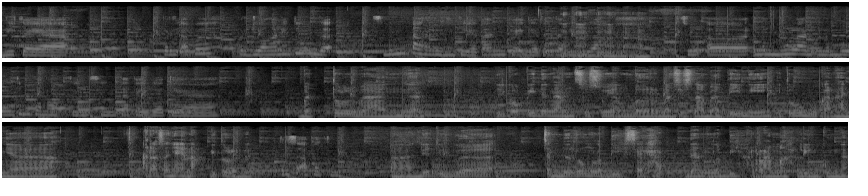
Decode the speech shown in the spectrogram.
Jadi kayak per, apa perjuangannya tuh nggak sebentar gitu ya kan kayak Gatra tadi bilang su, eh, enam bulan enam bulan itu bukan waktu yang singkat ya Gat ya. Betul banget. Jadi kopi dengan susu yang berbasis nabati ini itu bukan hanya rasanya enak gitu loh. Dad. Terus apa tuh? Ah, dia juga cenderung lebih sehat dan lebih ramah lingkungan.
